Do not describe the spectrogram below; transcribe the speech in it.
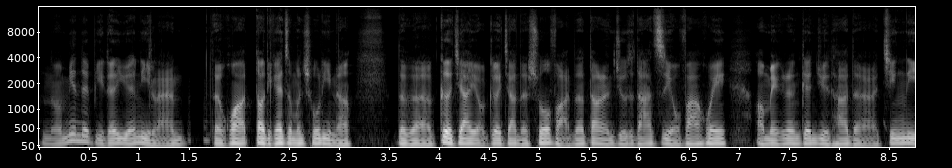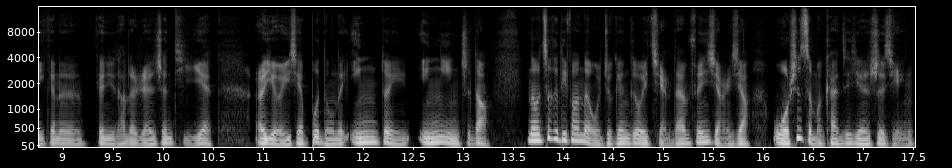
那么面对彼得原理来的话，到底该怎么处理呢？这个各家有各家的说法，那当然就是大家自由发挥啊。每个人根据他的经历，跟着根据他的人生体验，而有一些不同的应对应应之道。那么这个地方呢，我就跟各位简单分享一下，我是怎么看这件事情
